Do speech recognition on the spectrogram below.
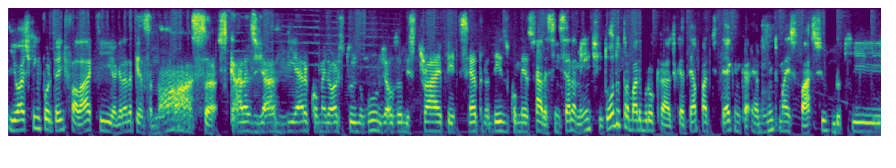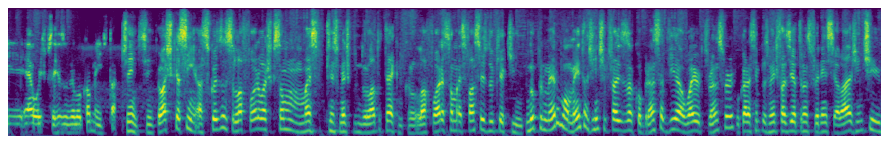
E eu acho que é importante falar que a galera pensa, nossa, os caras já vieram com o melhor estudo do mundo, já usando Stripe, etc, desde o começo. Cara, sinceramente, todo o trabalho burocrático e até a parte técnica é muito mais fácil do que é hoje pra você resolver localmente, tá? Sim, sim. Eu acho que assim, as coisas lá fora eu acho que são mais, principalmente do lado técnico. Lá fora são mais fáceis do que aqui. No primeiro momento, a gente faz a cobrança via wire transfer. O cara simplesmente fazia a transferência lá, a gente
